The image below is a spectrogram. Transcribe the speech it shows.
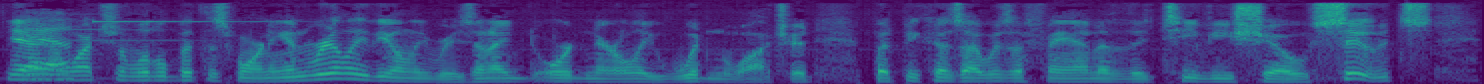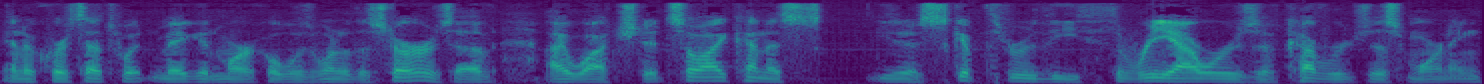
Yeah, Yeah. I watched a little bit this morning, and really the only reason I ordinarily wouldn't watch it, but because I was a fan of the TV show Suits, and of course that's what Meghan Markle was one of the stars of. I watched it, so I kind of you know skipped through the three hours of coverage this morning,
